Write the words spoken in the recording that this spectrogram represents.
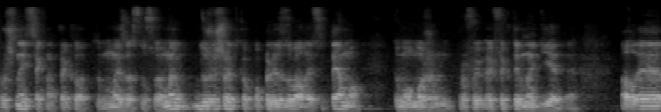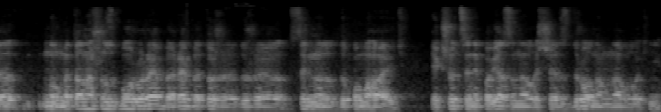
рушниць, як, наприклад, ми застосуємо. Ми дуже швидко популяризували цю тему, тому можемо ефективно діяти. Але ну, мета нашого збору реби, реби теж дуже сильно допомагають, якщо це не пов'язано лише з дроном на волокні.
